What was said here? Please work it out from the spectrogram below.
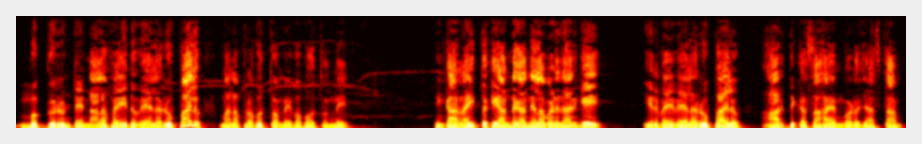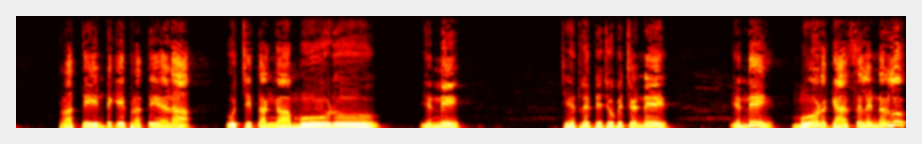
ముగ్గురుంటే నలభై ఐదు వేల రూపాయలు మన ప్రభుత్వం ఇవ్వబోతుంది. ఇంకా రైతుకి అండగా నిలబడడానికి ఇరవై వేల రూపాయలు ఆర్థిక సహాయం కూడా చేస్తాం. ప్రతి ఇంటికి ప్రతి ఏడా ఉచితంగా మూడు ఎన్ని? చేతులెత్తి చూపించండి. ఎన్ని? మూడు గ్యాస్ సిలిండర్లు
